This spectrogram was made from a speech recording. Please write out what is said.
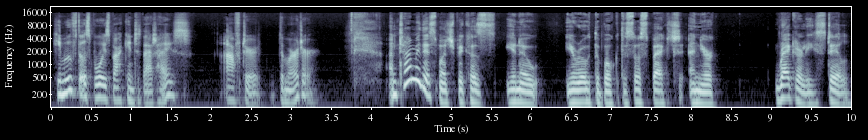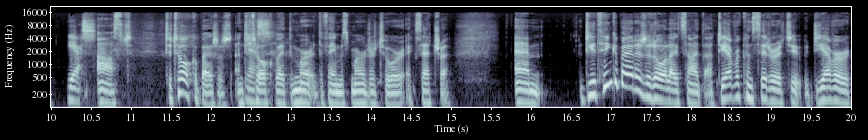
He moved those boys back into that house after the murder. And tell me this much because, you know, you wrote the book, The Suspect, and you're regularly still yes asked to talk about it and to yes. talk about the mur- the famous murder tour, etc. Um, do you think about it at all outside that? Do you ever consider it? Do, do you ever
